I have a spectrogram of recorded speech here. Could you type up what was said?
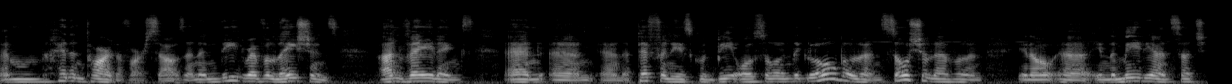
a hidden part of ourselves and indeed revelations, unveilings, and, and, and epiphanies could be also on the global and social level and, you know, uh, in the media and such.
